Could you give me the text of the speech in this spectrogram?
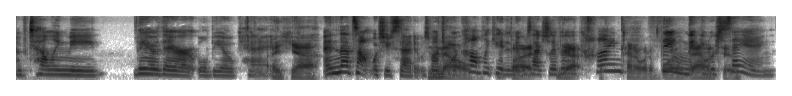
of telling me there there it will be okay. Uh, yeah. and that's not what you said. It was much more complicated. It was actually a very yeah, kind Kind of what it thing that you were to. saying.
